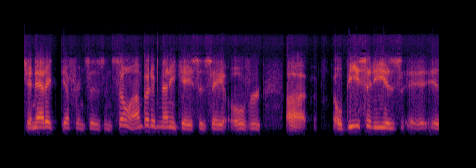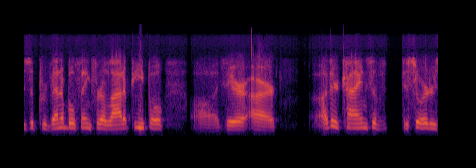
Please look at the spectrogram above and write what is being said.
genetic differences and so on, but in many cases, say over uh, obesity is is a preventable thing for a lot of people. Uh, there are other kinds of disorders,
